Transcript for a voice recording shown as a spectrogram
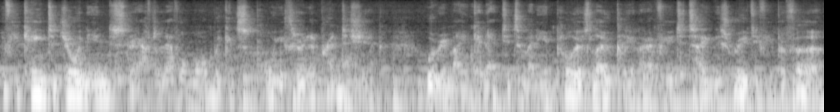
If you're keen to join the industry after level 1, we can support you through an apprenticeship will remain connected to many employers locally, allowing for you to take this route if you prefer.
